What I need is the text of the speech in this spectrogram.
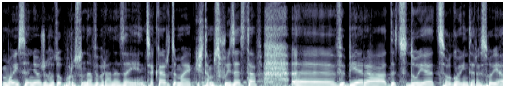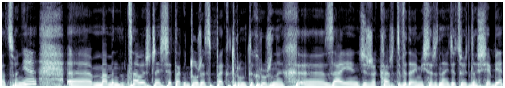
moi seniorzy chodzą po prostu na wybrane zajęcia. Każdy ma jakiś tam swój zestaw, wybiera, decyduje, co go interesuje, a co nie. Mamy całe szczęście tak duże spektrum tych różnych zajęć, że każdy wydaje mi się, że znajdzie coś dla siebie.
